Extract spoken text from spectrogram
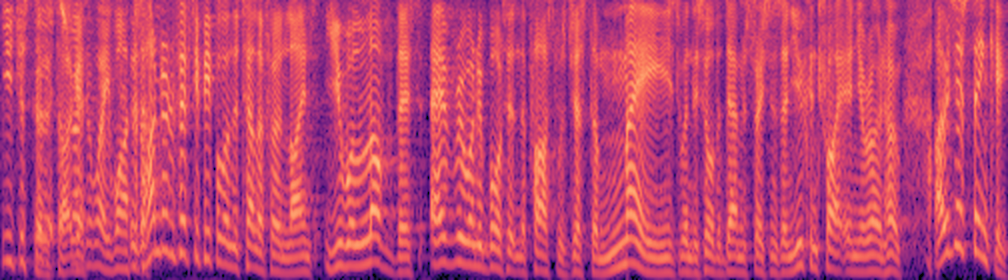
you just Gotta do it start straight again. away. Wipe There's 150 people on the telephone lines. You will love this. Everyone who bought it in the past was just amazed when they saw the demonstrations, and you can try it in your own home. I was just thinking,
